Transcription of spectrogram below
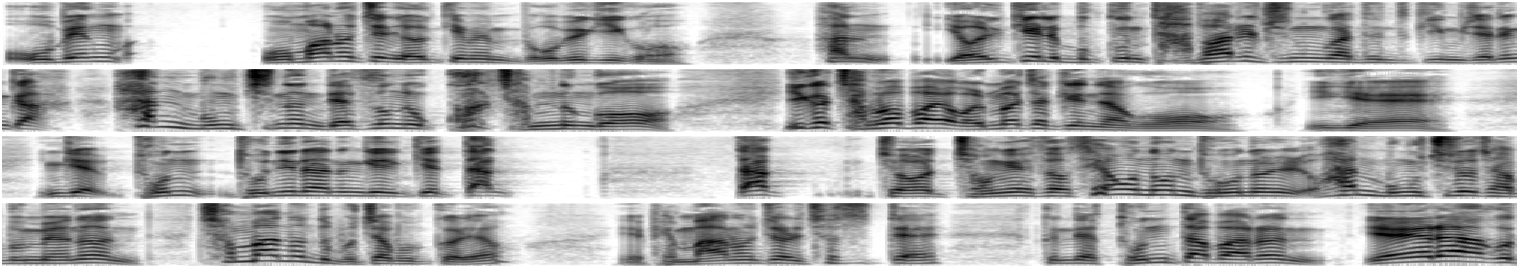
500 5만 원짜리 10개면 500이고 한 10개를 묶은 다발을 주는 것 같은 느낌이죠. 그러니까 한 뭉치는 내 손으로 콱 잡는 거 이거 잡아봐야 얼마 잡겠냐고 이게 이게 돈 돈이라는 게 이렇게 딱 딱 저 정해서 세워놓은 돈을 한 뭉치로 잡으면은 천만 원도 못 잡을 거요. 예, 100만 원짜리 쳤을 때 근데 돈 다발은 얘라 하고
